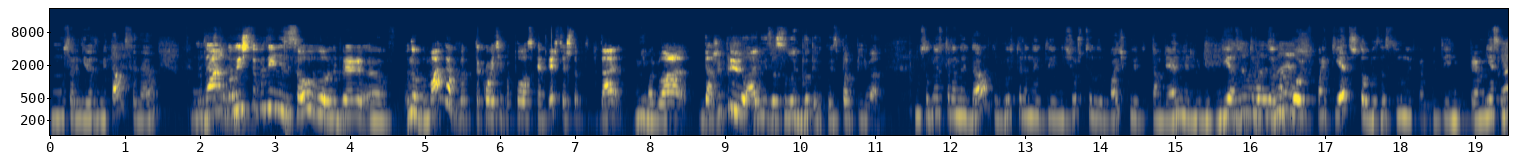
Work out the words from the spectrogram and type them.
мусор не разметался, да? Да, ну и чтобы ты не засовывала, например, э, ну, бумага, вот такое, типа, плоское отверстие, чтобы ты туда не могла даже при желании засунуть бутылку из-под пива. Ну, с одной стороны, да, с другой стороны, ты несешь целую пачку, и там реально люди лезут думаю, ру- знаешь- рукой в пакет, чтобы засунуть, как бы ты прям несколько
